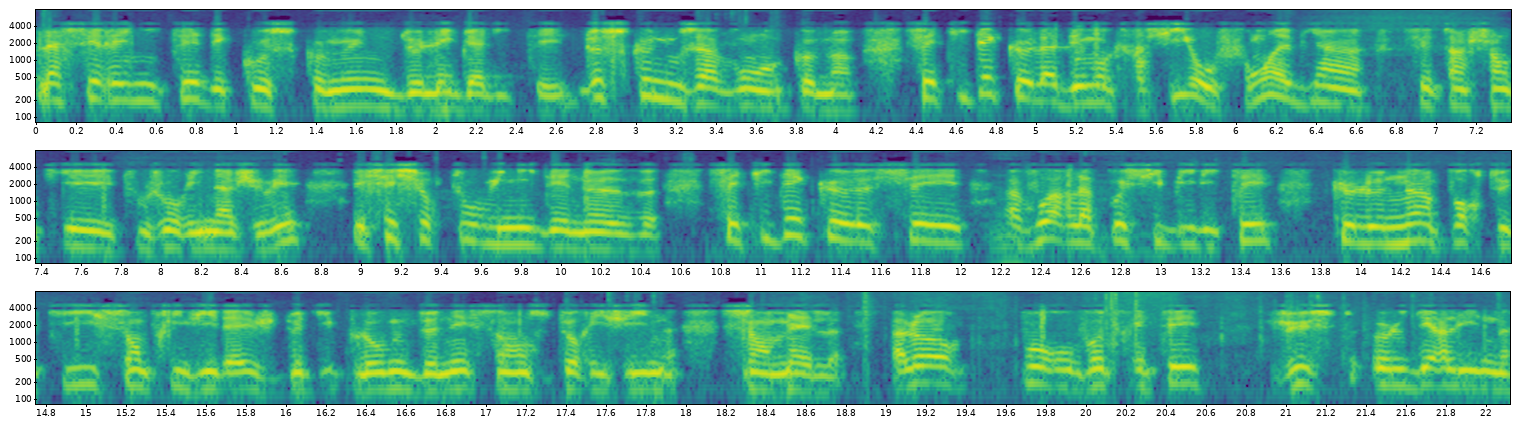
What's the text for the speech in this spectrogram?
la sérénité des causes communes de l'égalité, de ce que nous avons en commun. Cette idée que la démocratie, au fond, eh bien, c'est un chantier toujours inachevé et c'est surtout une idée neuve. Cette idée que c'est avoir la possibilité que le n'importe qui, sans privilège de diplôme, de naissance, d'origine, s'en mêle. Alors, pour votre été, juste Holgerlin.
